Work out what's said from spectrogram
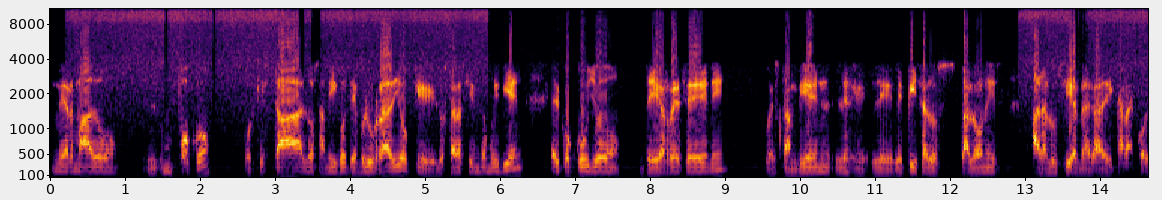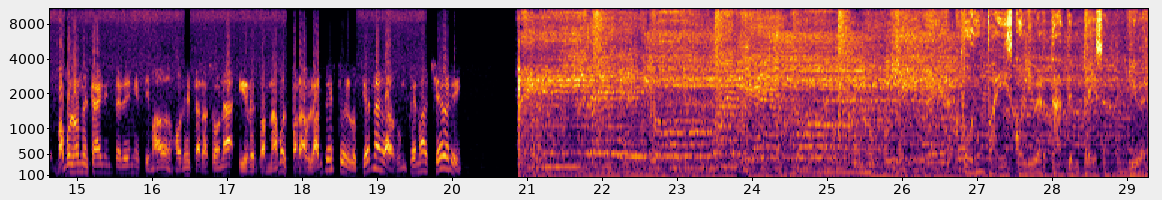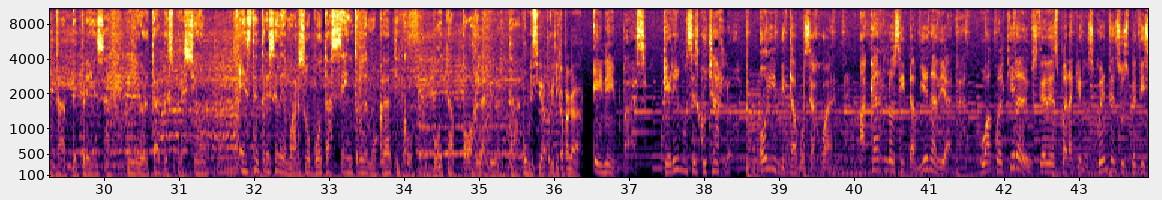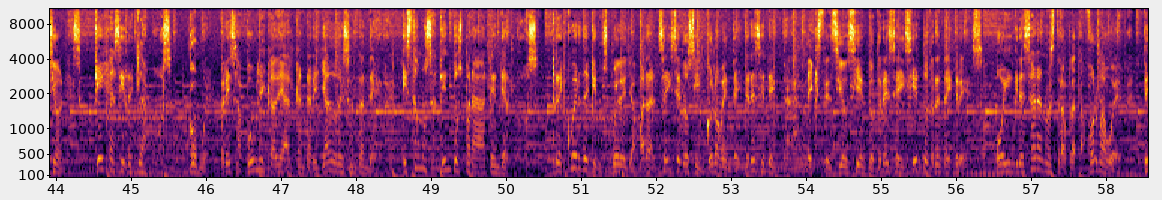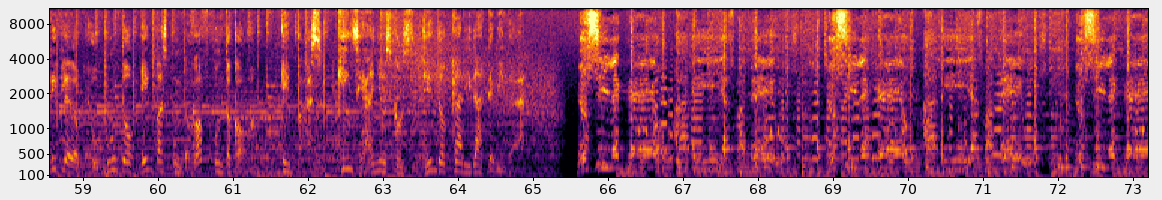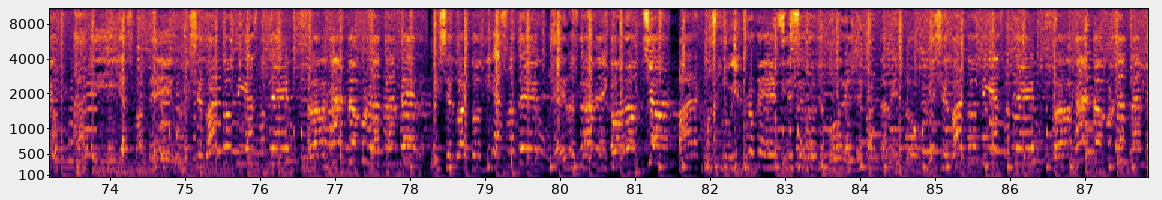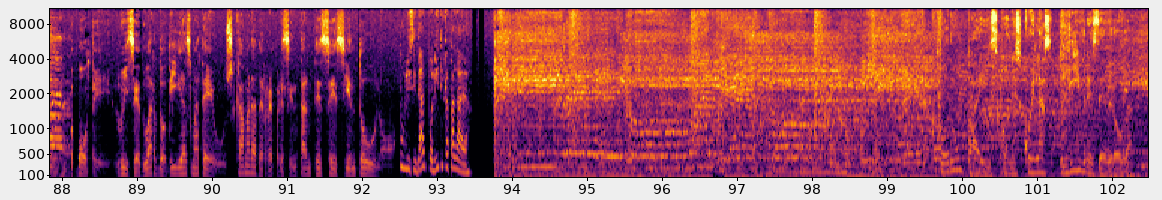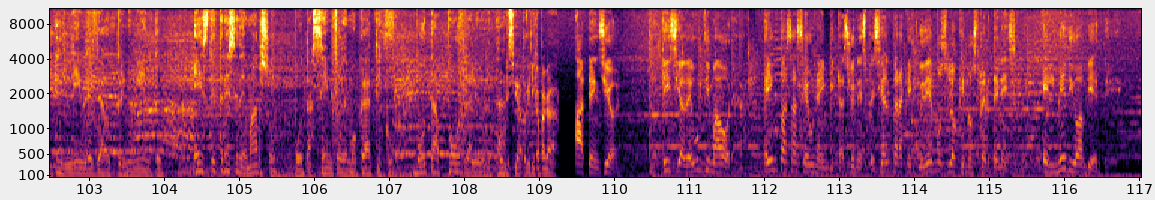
mermado un poco porque está los amigos de Blue Radio que lo están haciendo muy bien. El cocuyo de RCN pues también le, pisa los talones a la Luciérnaga de Caracol. Vamos a un mensaje de interés, estimado don Jorge Tarazona, y retornamos para hablar de esto de Luciérnaga, un tema chévere. Libertad de empresa, libertad de prensa libertad de expresión, este 13 de marzo vota Centro Democrático. Vota por la libertad. Publicidad política pagada. En EMPAS, queremos escucharlo. Hoy invitamos a Juan, a Carlos y también a Diana, o a cualquiera de ustedes para que nos cuenten sus peticiones, quejas y reclamos. Como empresa pública de Alcantarillado de Santander, estamos atentos para atenderlos. Recuerde que nos puede llamar al 605-9370, extensión 113 y 133, o ingresar a nuestra plataforma web www.empas.gov.co. EMPAS, 15 años construyendo calidad de vida. Yo sí le creo a Díaz Mateus. Yo sí le creo a Díaz Mateus. Yo sí le creo a Díaz Mateus. Luis Eduardo Díaz Mateus. Trabajando por Santander. Luis Eduardo Díaz Mateus. Es nuestra mejor opción para construir progreso y desarrollo por el departamento. Luis Eduardo Díaz Mateus. Trabajando por Santander. Vote Luis Eduardo Díaz Mateus, Cámara de Representantes C101. Publicidad política pagada. Por un país con escuelas libres de droga y libres de adoctrinamiento, este 13 de marzo, vota Centro Democrático, vota por la libertad. Publicidad política pagada. Atención, noticia de última hora. En Paz hace una invitación especial para que cuidemos lo que nos pertenece, el medio ambiente.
